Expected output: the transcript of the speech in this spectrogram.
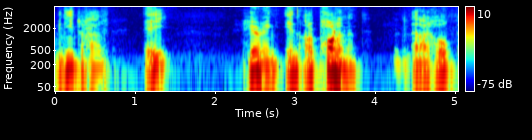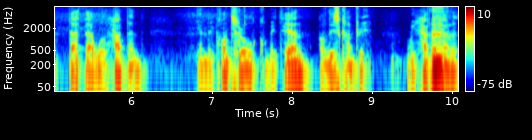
We need to have a hearing in our parliament, mm-hmm. and I hope that that will happen in the control committee of this country. We have to mm. have it."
